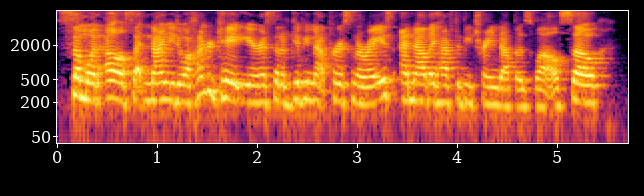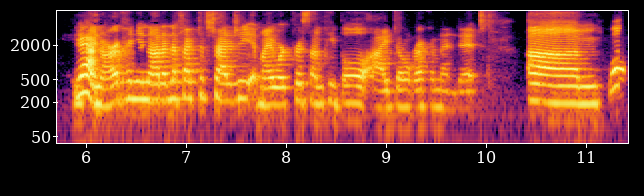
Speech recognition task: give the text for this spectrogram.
someone else at 90 to 100K a year instead of giving that person a raise. And now they have to be trained up as well. So yeah, in our opinion, not an effective strategy. It might work for some people. I don't recommend it. Um, well,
